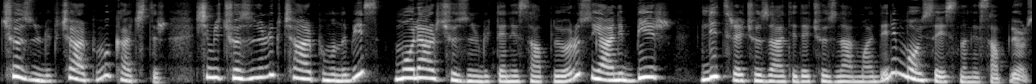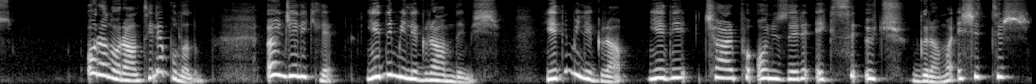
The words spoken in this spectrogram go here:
çözünürlük çarpımı kaçtır? Şimdi çözünürlük çarpımını biz molar çözünürlükten hesaplıyoruz. Yani 1 litre çözeltide çözünen maddenin mol sayısından hesaplıyoruz. Oran orantıyla bulalım. Öncelikle 7 mg demiş. 7 miligram 7 çarpı 10 üzeri eksi 3 grama eşittir.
